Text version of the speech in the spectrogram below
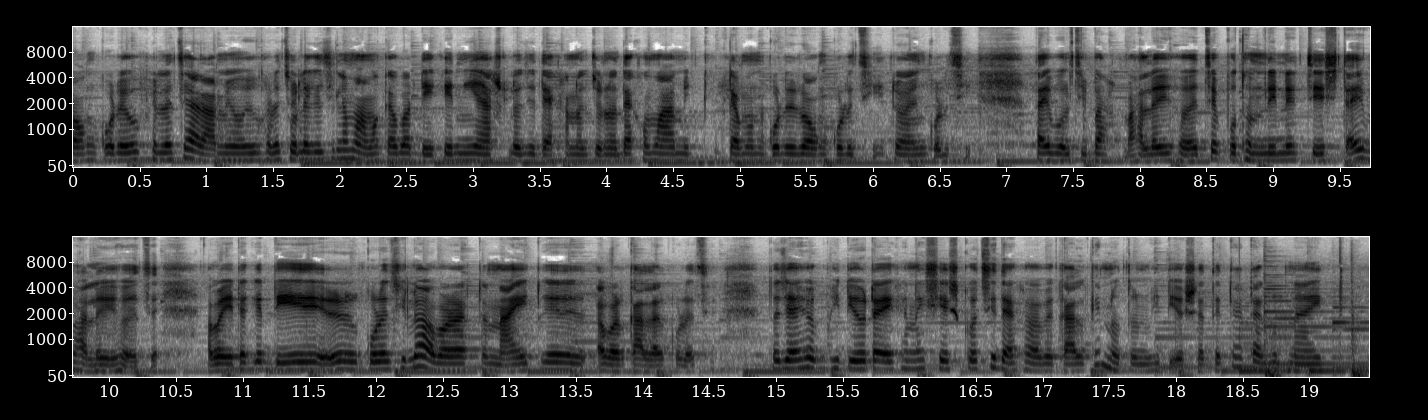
রং করেও ফেলেছে। আর আমি ওই ঘরে চলে গেছিলাম, আমাকে আবার ডেকে নিয়ে আসলো যে দেখানোর জন্য। দেখো মা, আমি কেমন করে রং করেছি ড্রয়িং করেছি। তাই বলছি, বাহ, ভালোই হয়েছে। প্রথম দিনের চেষ্টাই ভালোই হয়েছে। আবার এটাকে ডে করেছিল, আবার একটা নাইটে আবার কালার করেছে। তো যাই হোক, ভিডিওটা এখানে শেষ করছি। দেখা হবে কালকে নতুন ভিডিওর সাথে। টাটা গুড নাইট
